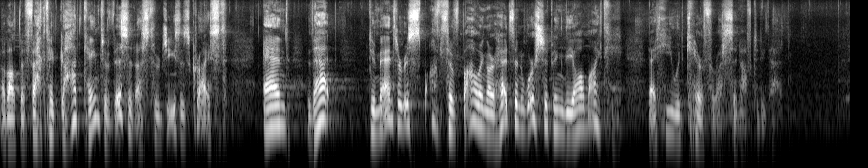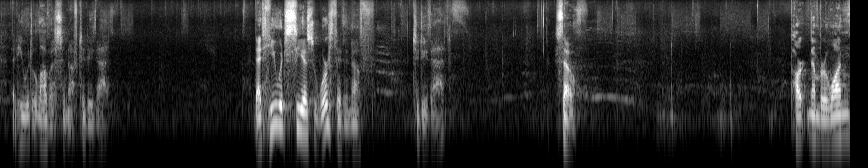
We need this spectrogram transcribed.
about the fact that God came to visit us through Jesus Christ and that demands a response of bowing our heads and worshiping the Almighty, that He would care for us enough to do that, that He would love us enough to do that, that He would see us worth it enough to do that. So, part number one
